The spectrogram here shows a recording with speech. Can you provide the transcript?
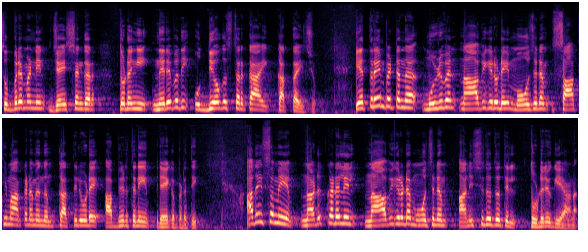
സുബ്രഹ്മണ്യൻ ജയശങ്കർ തുടങ്ങി നിരവധി ഉദ്യോഗസ്ഥർക്കായി കത്തയച്ചു. എത്രയും പെട്ടെന്ന് മുഴുവൻ നാവികരുടെയും മോചനം സാധ്യമാക്കണമെന്നും കത്തിലൂടെ അഭ്യർത്ഥനയും രേഖപ്പെടുത്തി. അതേസമയം നടുക്കടലിൽ നാവികരുടെ മോചനം അനിശ്ചിതത്വത്തിൽ തുടരുകയാണ്.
